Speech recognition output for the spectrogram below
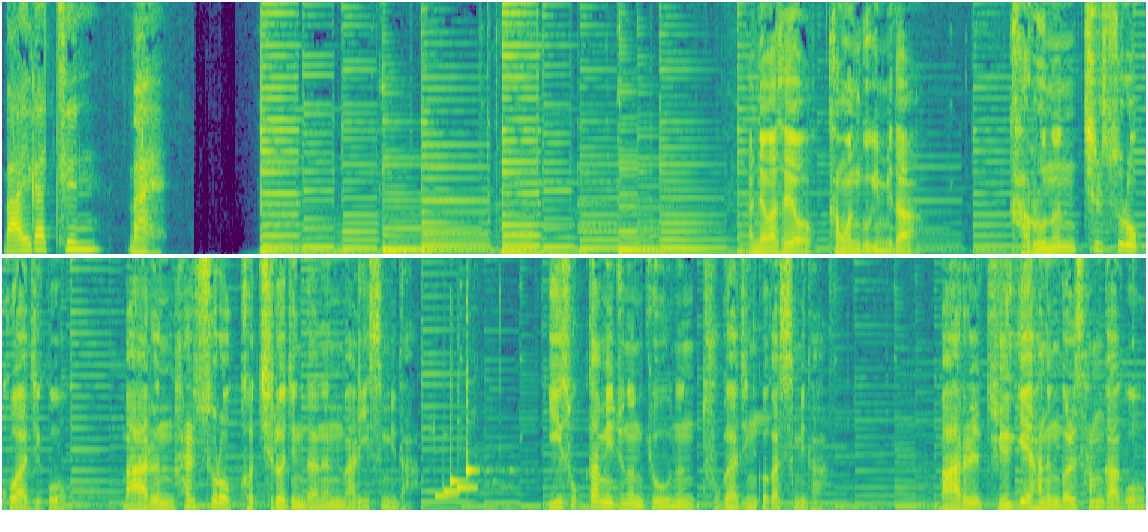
말 같은 말 안녕하세요. 강원국입니다. 가루는 칠수록 고와지고 말은 할수록 거칠어진다는 말이 있습니다. 이 속담이 주는 교훈은 두 가지인 것 같습니다. 말을 길게 하는 걸 삼가고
